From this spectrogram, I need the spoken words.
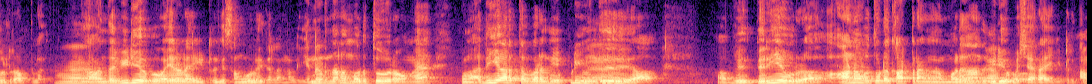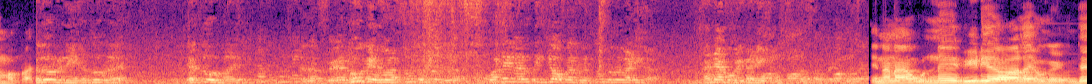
சொல்றாப்புல. அந்த வீடியோ இப்போ வைரல் ஆகிட்டு இருக்கு சமூக வலைதளங்கள் என்ன இருந்தாலும் மருத்துவர் அவங்க இவங்க அதிகாரத்தை பாருங்க எப்படி வந்து பெரிய ஒரு ஆணவத்தோட காட்டுறாங்க மாதிரி தான் அந்த வீடியோ இப்போ ஷேர் ஆகிட்டு இருக்கு. எதூர் எத்தூர் மாதிரி என்னன்னா ஒண்ணு வீடியோவால இவங்க வந்து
